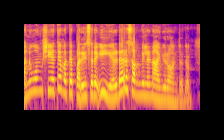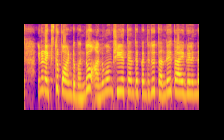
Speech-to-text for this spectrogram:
ಅನುವಂಶೀಯತೆ ಮತ್ತೆ ಪರಿಸರ ಈ ಎರಡರ ಸಮ್ಮಿಲನ ಆಗಿರುವಂಥದ್ದು. ಇನ್ನು ನೆಕ್ಸ್ಟ್ ಪಾಯಿಂಟ್ ಬಂದು ಅನುವಂಶೀಯತೆ ಅಂತಕ್ಕಂಥದ್ದು ತಂದೆ ತಾಯಿಗಳಿಂದ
